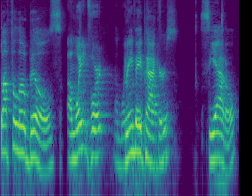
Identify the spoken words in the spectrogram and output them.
Buffalo Bills, I'm waiting for it. I'm waiting Green Bay it. Packers, Seattle,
